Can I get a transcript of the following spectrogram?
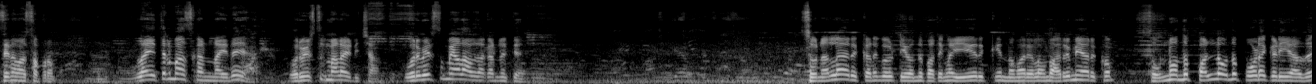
சீனிவாசபுரம். இல்லை எத்தனை மாசம் கண்ணுண்ணா இது? ஒரு வருஷத்துக்கு மேலே ஆயிடுச்சா? ஒரு வருஷத்துக்கு மேலே ஆகுதா கண்ணுக்கு? ஸோ நல்லா இருக்கு கணக்குட்டி வந்து பார்த்தீங்கன்னா ஏருக்கு இந்த மாதிரி எல்லாம் வந்து அருமையாக இருக்கும். ஸோ இன்னும் வந்து பல்ல வந்து போட கிடையாது.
